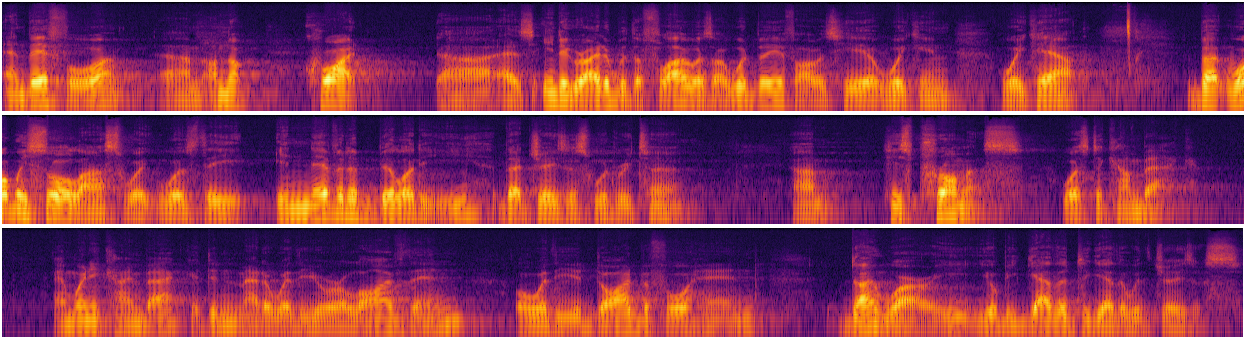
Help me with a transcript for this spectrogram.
and therefore, um, I'm not quite uh, as integrated with the flow as I would be if I was here week in, week out. But what we saw last week was the inevitability that Jesus would return. Um, his promise was to come back. And when he came back, it didn't matter whether you were alive then or whether you died beforehand. Don't worry, you'll be gathered together with Jesus.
